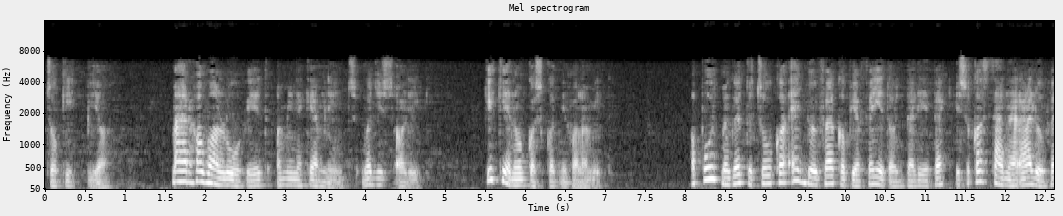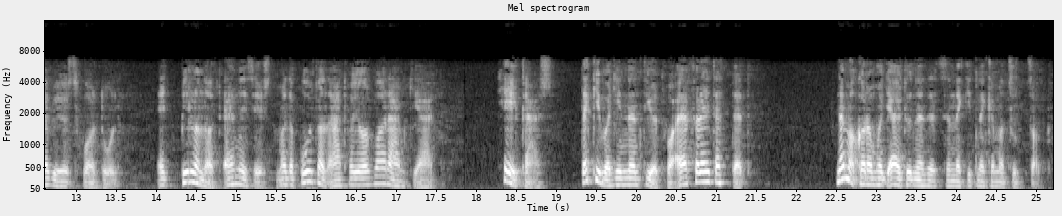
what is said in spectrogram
csokik, pia. Már ha van lóvéd, ami nekem nincs, vagyis alig. Ki kéne okoskodni valamit. A pult mögött a csóka egyből felkapja a fejét, ahogy belépek, és a kasszánál álló vevőhöz fordul. Egy pillanat, elnézést, majd a pulton áthajolva rám kiált. Hékás, te ki vagy innen tiltva, elfelejtetted? Nem akarom, hogy eltűnedezzenek itt nekem a cuccok.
